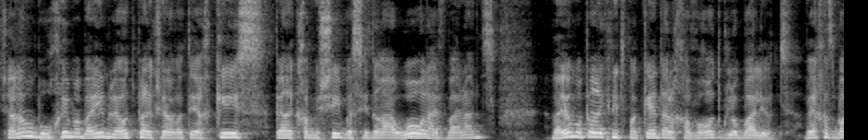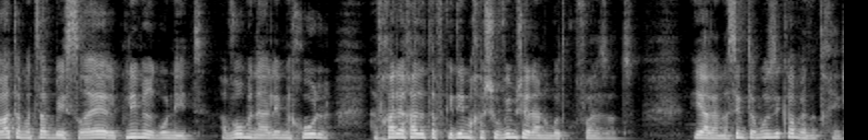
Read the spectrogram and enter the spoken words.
שלום וברוכים הבאים לעוד פרק של אבטיח כיס, פרק חמישי בסדרה War Life Balance, והיום בפרק נתמקד על חברות גלובליות, ואיך הסברת המצב בישראל, פנים ארגונית, עבור מנהלים מחו"ל, הפכה לאחד התפקידים החשובים שלנו בתקופה הזאת. יאללה, נשים את המוזיקה ונתחיל.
